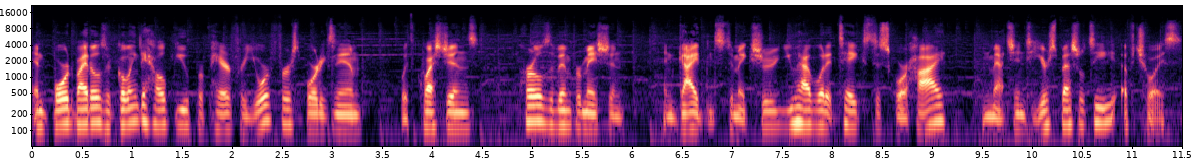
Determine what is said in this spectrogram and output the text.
and Board Vitals are going to help you prepare for your first board exam with questions, pearls of information, and guidance to make sure you have what it takes to score high and match into your specialty of choice.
